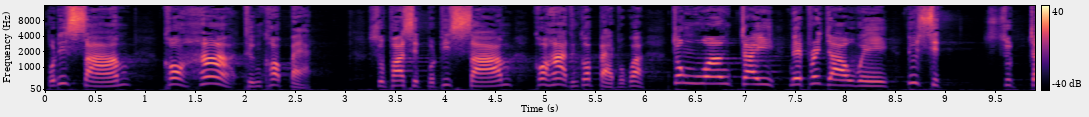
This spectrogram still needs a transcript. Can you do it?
บทที่สามข้อห้าถึงข้อ8 สุภาษิตบทที่สามข้อห้าถึงข้อ8บอกว่า จงวางใจในพระยาเวด้วยสิทธิสุดใจ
